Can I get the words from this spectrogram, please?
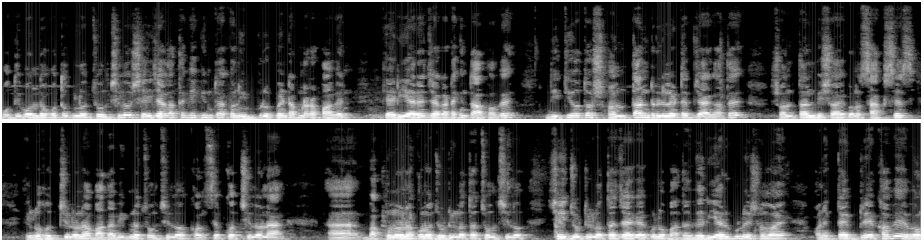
প্রতিবন্ধকতাগুলো চলছিল, সেই জায়গা থেকে কিন্তু এখন ইমপ্রুভমেন্ট আপনারা পাবেন। ক্যারিয়ারের জায়গাটা কিন্তু আপ হবে। দ্বিতীয়ত, সন্তান রিলেটেড জায়গাতে সন্তান বিষয়ে কোনো সাকসেস এগুলো হচ্ছিল না, বাধাবিঘ্ন চলছিল কনসেপ্ট করছিল না বা কোনো না কোনো জটিলতা চলছিল। সেই জটিলতার জায়গাগুলো, বাধা ব্যারিয়ারগুলো এই সময় অনেকটাই ব্রেক হবে এবং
